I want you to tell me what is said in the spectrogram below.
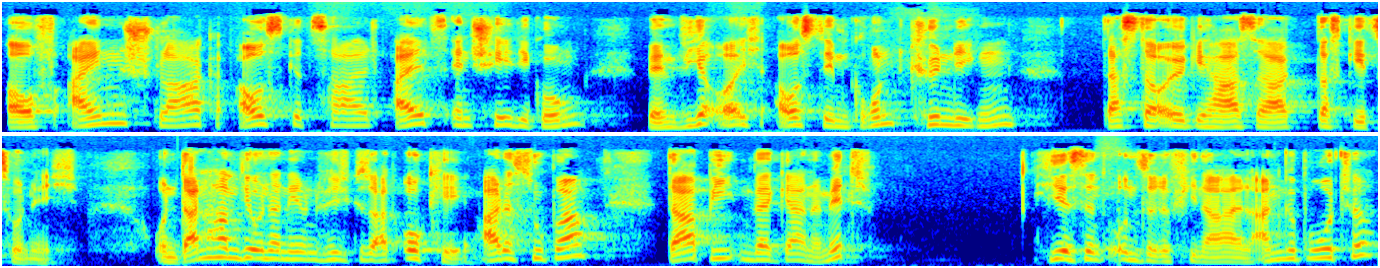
auf einen Schlag ausgezahlt als Entschädigung, wenn wir euch aus dem Grund kündigen, dass der EuGH sagt, das geht so nicht. Und dann haben die Unternehmen natürlich gesagt, okay, alles super, da bieten wir gerne mit. Hier sind unsere finalen Angebote.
